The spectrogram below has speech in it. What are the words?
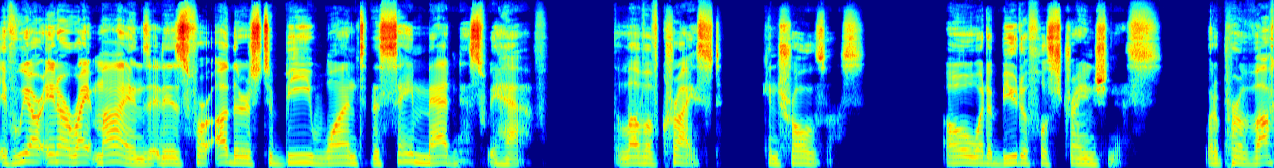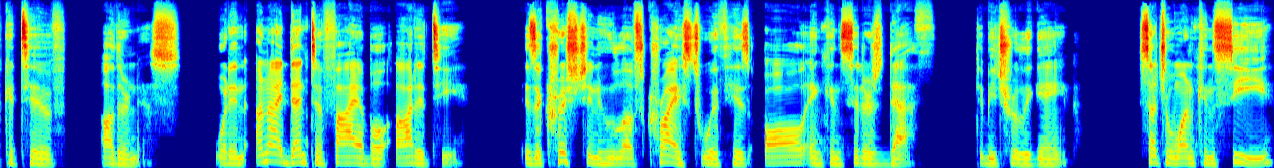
If we are in our right minds, it is for others to be one to the same madness we have. The love of Christ controls us. Oh, what a beautiful strangeness. What a provocative otherness. What an unidentifiable oddity is a Christian who loves Christ with his all and considers death to be truly gain. Such a one can see,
